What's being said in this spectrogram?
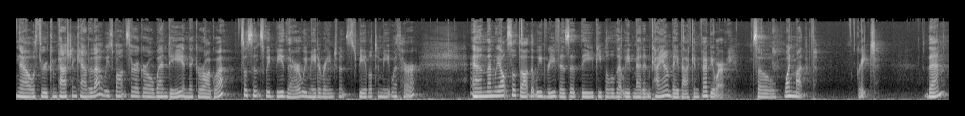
Now, through Compassion Canada, we sponsor a girl, Wendy, in Nicaragua. So, since we'd be there, we made arrangements to be able to meet with her. And then we also thought that we'd revisit the people that we'd met in Cayambe back in February. So, one month. Great. Then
